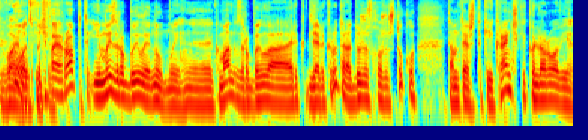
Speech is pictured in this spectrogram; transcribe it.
Viral Ну, от. Spotify Wrapped, і ми зробили. Ну, ми е, команда зробила для рекрутера дуже схожу штуку. Там теж такі екранчики кольорові,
